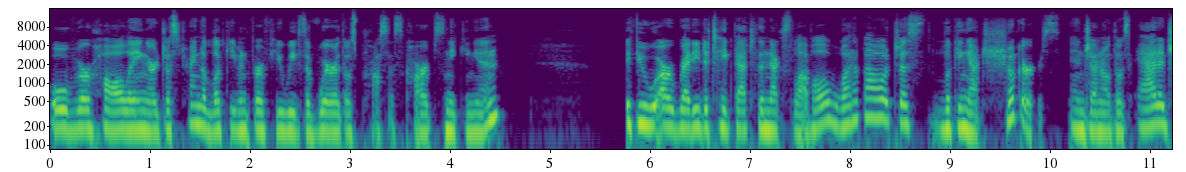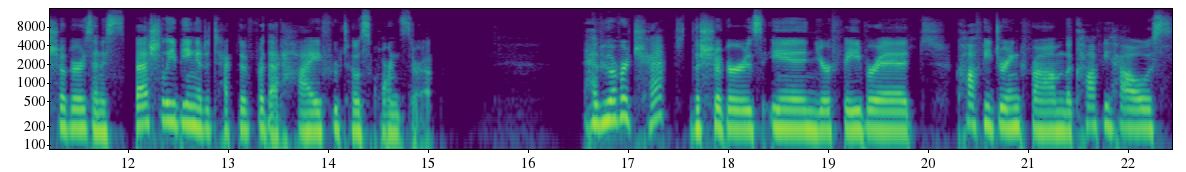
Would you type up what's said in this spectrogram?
overhauling or just trying to look even for a few weeks of where are those processed carbs sneaking in. If you are ready to take that to the next level, what about just looking at sugars in general, those added sugars, and especially being a detective for that high fructose corn syrup? Have you ever checked the sugars in your favorite coffee drink from the coffee house?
